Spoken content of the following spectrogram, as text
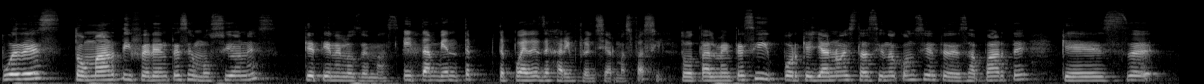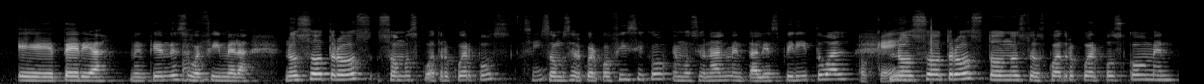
puedes tomar diferentes emociones que tienen los demás. Y también te, te, puedes dejar influenciar más fácil. Totalmente sí, porque ya no estás siendo consciente de esa parte que es eh, etérea, ¿me entiendes? O efímera. Nosotros somos cuatro cuerpos. Somos el cuerpo físico, emocional, mental y espiritual. Nosotros, todos nuestros cuatro cuerpos comen.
